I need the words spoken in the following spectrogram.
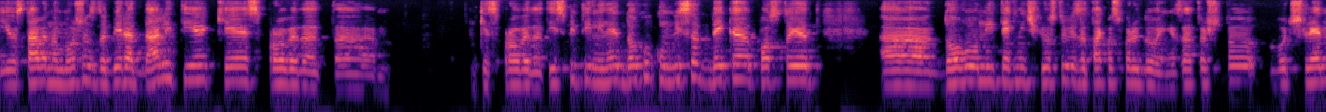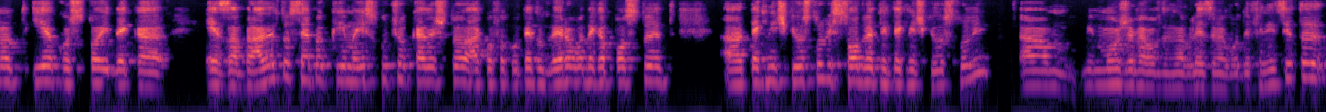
и оставена можност да бират дали тие ќе спроведат ќе спроведат испити или не, доколку мислат дека постојат а, доволни технички услови за такво споредување, затоа што во членот, иако стои дека е забрането, сепак има исклучок каде што ако факултетот верува дека постојат а, технички услови, соодветни технички услови, а, ми можеме овде да навлеземе во дефиницијата,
